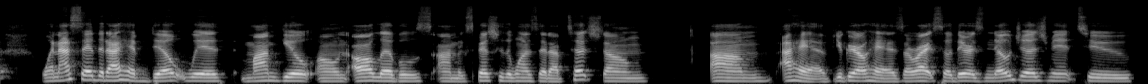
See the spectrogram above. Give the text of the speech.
when I said that I have dealt with mom guilt on all levels, um, especially the ones that I've touched on, um, I have. Your girl has. All right. So there is no judgment to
